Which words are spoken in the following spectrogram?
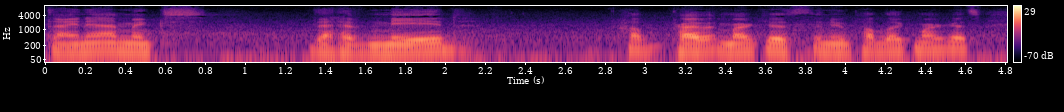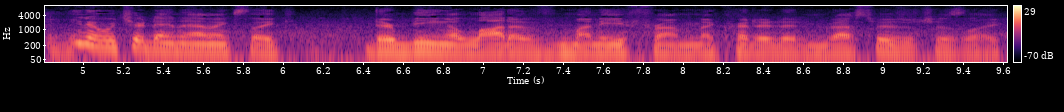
dynamics that have made pub- private markets the new public markets, you know, which are dynamics like there being a lot of money from accredited investors, which is like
